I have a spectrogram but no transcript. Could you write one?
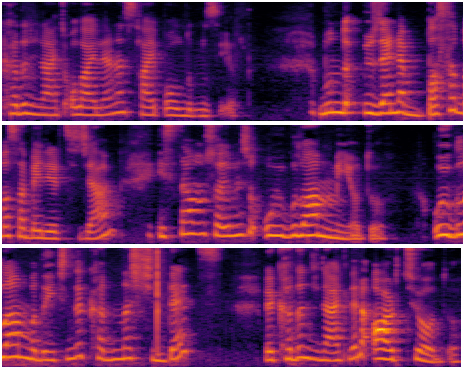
kadın cinayeti olaylarına sahip olduğumuz yıl. Bunu da üzerine basa basa belirteceğim. İstanbul Sözleşmesi uygulanmıyordu. Uygulanmadığı için de kadına şiddet ve kadın cinayetleri artıyordu.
